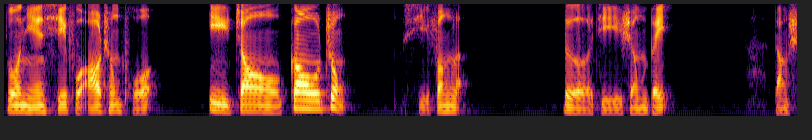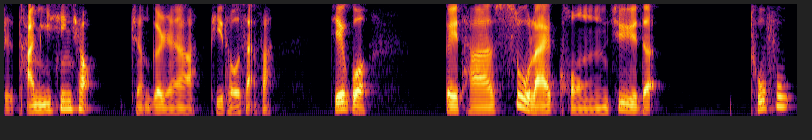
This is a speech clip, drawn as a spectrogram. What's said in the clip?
多年媳妇熬成婆，一朝高中喜疯了，乐极生悲。当时痰迷心窍，整个人啊披头散发。结果被他素来恐惧的屠夫，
